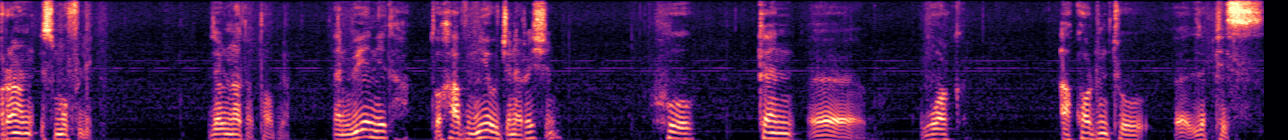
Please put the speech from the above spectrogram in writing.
run smoothly. There is not a problem. And we need to have new generation who can uh, work according to uh, the peace,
